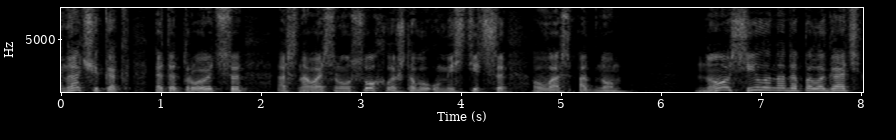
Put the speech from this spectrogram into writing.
иначе, как эта троица основательно усохла, чтобы уместиться в вас одном. Но сила, надо полагать,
